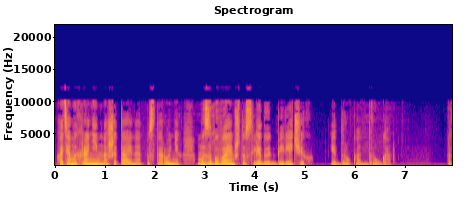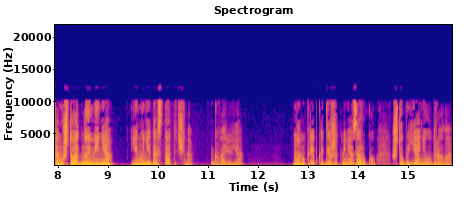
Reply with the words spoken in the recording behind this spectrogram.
Хотя мы храним наши тайны от посторонних, мы забываем, что следует беречь их и друг от друга. Потому что одной меня ему недостаточно, говорю я. Мама крепко держит меня за руку, чтобы я не удрала.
